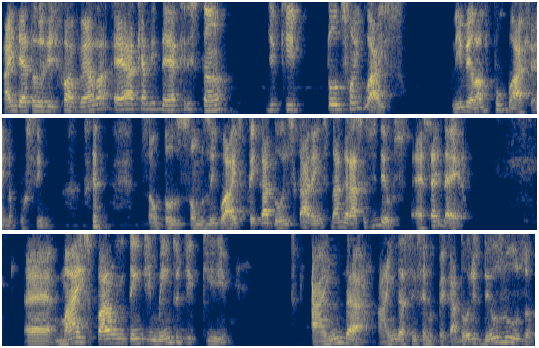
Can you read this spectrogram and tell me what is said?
a ideia da teologia de favela é aquela ideia cristã de que todos são iguais nivelado por baixo ainda por cima. São todos somos iguais, pecadores carentes da graça de Deus. Essa é a ideia. É, mas para o um entendimento de que ainda, ainda assim sendo pecadores, Deus usa.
